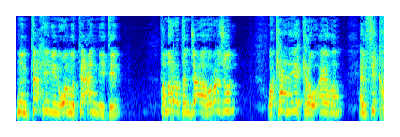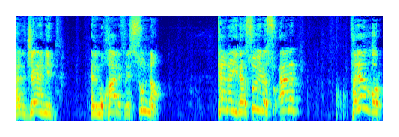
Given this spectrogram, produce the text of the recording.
ممتحن ومتعنت؟ فمرة جاءه رجل وكان يكره أيضا الفقه الجامد المخالف للسنة. كان إذا سئل سؤالا فينظر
